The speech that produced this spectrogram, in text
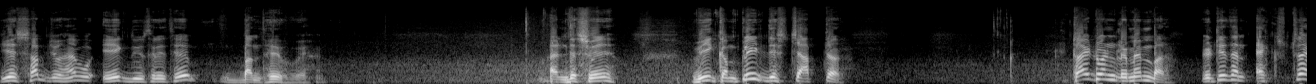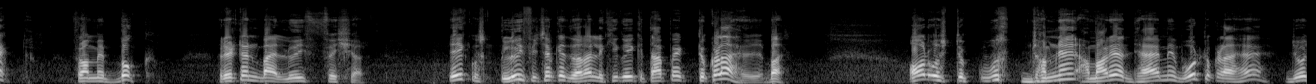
ये सब जो है वो एक दूसरे से बंधे हुए हैं। And this way we complete this chapter try to remember it is an extract from a book written by Louis Fischer एक उस लुई फिशर के द्वारा लिखी गई किताब का एक टुकड़ा है ये, बस। और उस उस, हमने, हमारे अध्याय में वो टुकड़ा है जो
